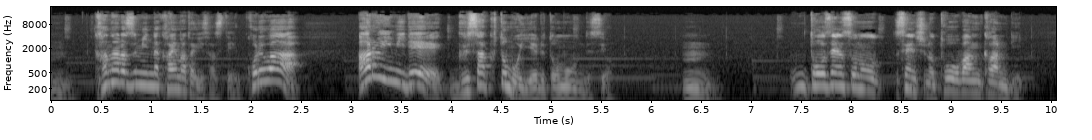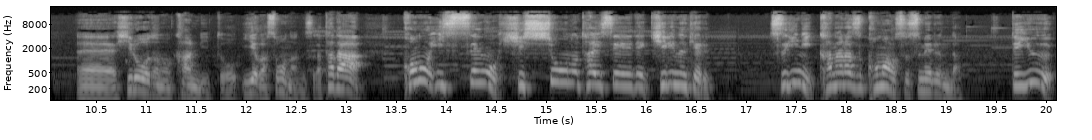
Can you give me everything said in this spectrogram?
うん、必ずみんな買いまたぎさせている。これはある意味で愚策とも言えると思うんですよ、うん、当然その選手の登板管理、えー、疲労度の管理といえばそうなんですがただこの一戦を必勝の体制で切り抜ける。次に必ず駒を進めるんだっていう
